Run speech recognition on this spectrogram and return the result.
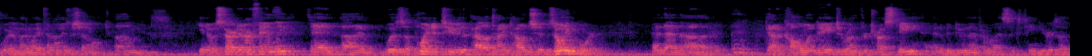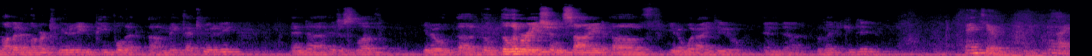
where my wife and I, Michelle, um, you know, started our family, and I was appointed to the Palatine Township Zoning Board. And then uh, got a call one day to run for trustee, and I've been doing that for the last 16 years. I love it. I love our community, the people that uh, make that community, and uh, I just love, you know, uh, the, the liberation side of you know what I do, and uh, would like to continue. Thank you. All right,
